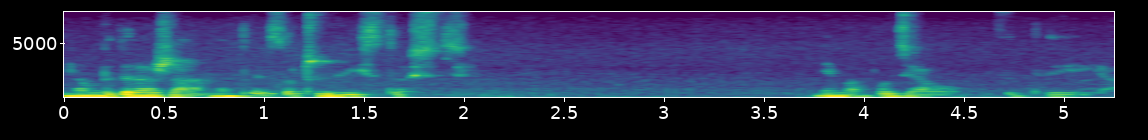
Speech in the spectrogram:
nam wdrażane. To jest oczywistość. Nie ma podziału między ty i ja.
